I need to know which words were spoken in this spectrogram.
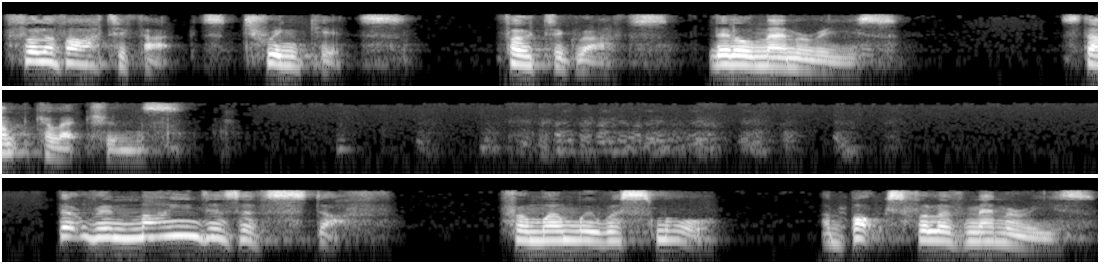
full of artifacts, trinkets, photographs, little memories, stamp collections. That remind us of stuff from when we were small, a box full of memories.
